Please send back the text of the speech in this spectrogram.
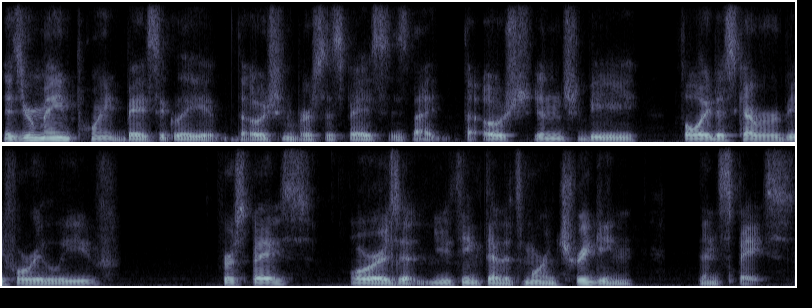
Is your main point basically the ocean versus space? Is that the ocean should be fully discovered before we leave for space, or is it you think that it's more intriguing than space?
